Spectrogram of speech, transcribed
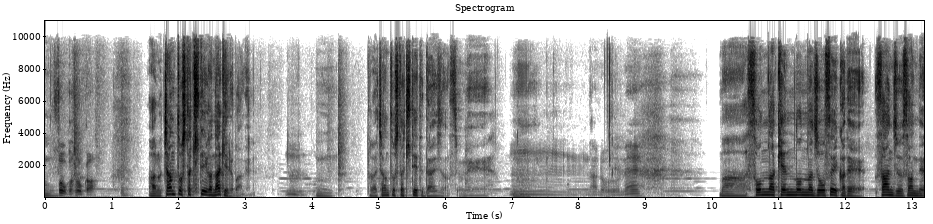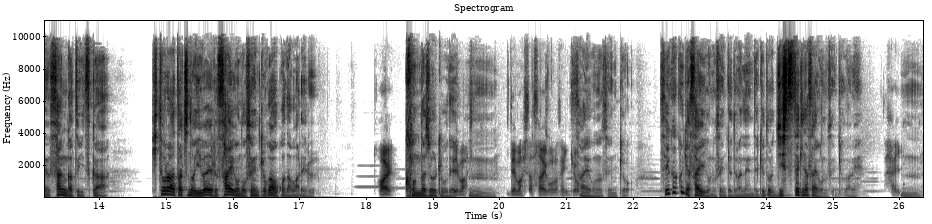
ん。うんそうか、そうか。あの、ちゃんとした規定がなければね。うん。うん。だからちゃんとした規定って大事なんですよね。うーん。なるほどね。まあ、そんな堅能な情勢下で、33年3月5日、ヒトラーたちのいわゆる最後の選挙が行われる。はい。こんな状況で。出ましたうん。出ました、最後の選挙。最後の選挙。正確には最後の選挙ではないんだけど、実質的な最後の選挙だね。はい。うん。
